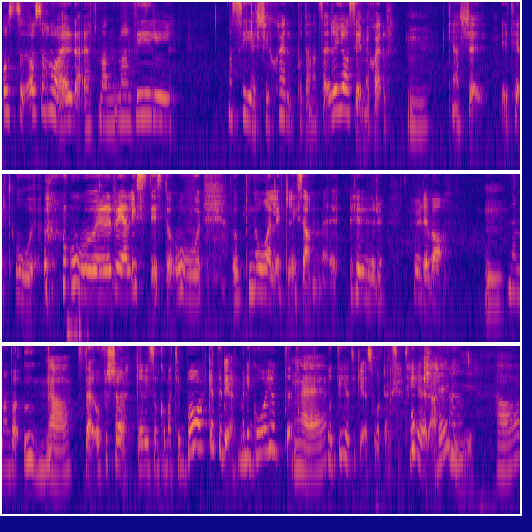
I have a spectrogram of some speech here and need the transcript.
Och så, och så har jag det där att man, man vill... Man ser sig själv på ett annat sätt. Eller jag ser mig själv. Mm. Kanske ett helt orealistiskt och ouppnåeligt liksom. Hur, hur det var Mm. när man var ung. Ja. Där, och försöka liksom komma tillbaka till det. Men det går ju inte. Nej. Och det tycker jag är svårt att acceptera. Okej. Ja. Ja.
